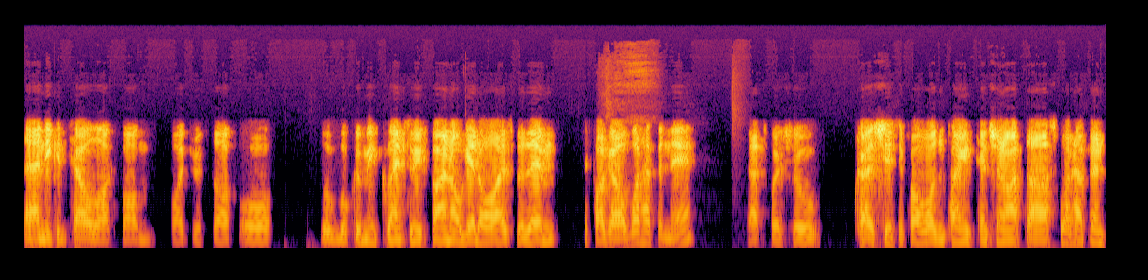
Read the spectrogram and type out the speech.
And you can tell, like, if I'm, I drift off or look, look at me, glance at my phone, I'll get eyes. But then if I go, what happened there? That's where she'll crash shit. If I wasn't paying attention, I have to ask what happened.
